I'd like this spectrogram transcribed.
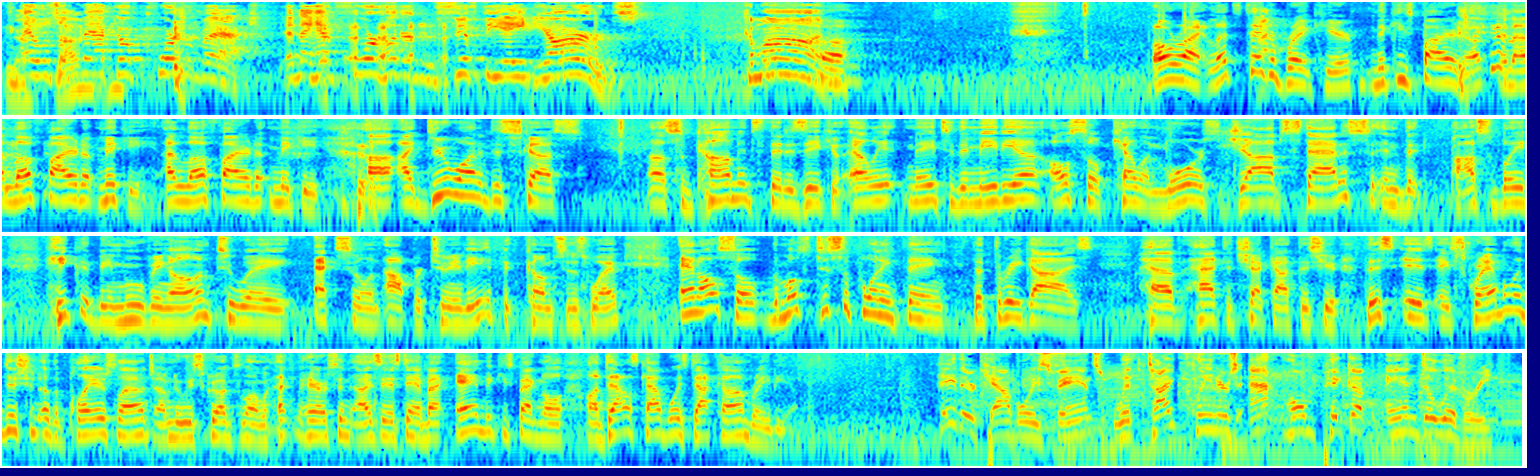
No. It was a backup quarterback, and they had 458 yards. Come on. Uh, all right, let's take a break here. Mickey's fired up, and I love fired up Mickey. I love fired up Mickey. Uh, I do want to discuss uh, some comments that Ezekiel Elliott made to the media, also Kellen Moore's job status, and that possibly he could be moving on to a excellent opportunity if it comes his way, and also the most disappointing thing the three guys have had to check out this year. This is a scramble edition of the Players Lounge. I'm Newy Scruggs along with Heckma Harrison, Isaiah Stanback, and Mickey Spagnola on DallasCowboys.com radio. Hey there, Cowboys fans. With Tide Cleaners at home pickup and delivery,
